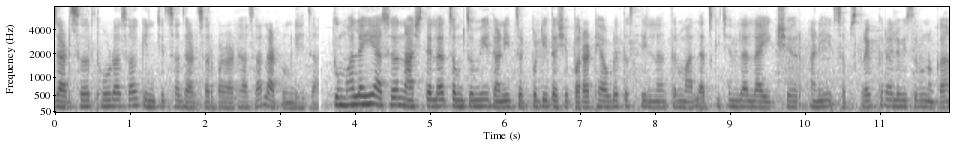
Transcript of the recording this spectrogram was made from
जाडसर थोडासा किंचितसा जाडसर पराठा असा लाटून घ्यायचा. तुम्हालाही असं नाश्त्याला चमचमीत आणि चटपटीत असे पराठे आवडत असतील ना तर मालाच किचनला लाईक शेअर आणि सबस्क्राईब करायला विसरू नका.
